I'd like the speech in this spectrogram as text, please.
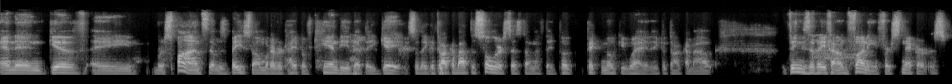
and then give a response that was based on whatever type of candy that they gave. So they could talk about the solar system if they put, picked Milky Way. They could talk about things that they found funny for Snickers.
